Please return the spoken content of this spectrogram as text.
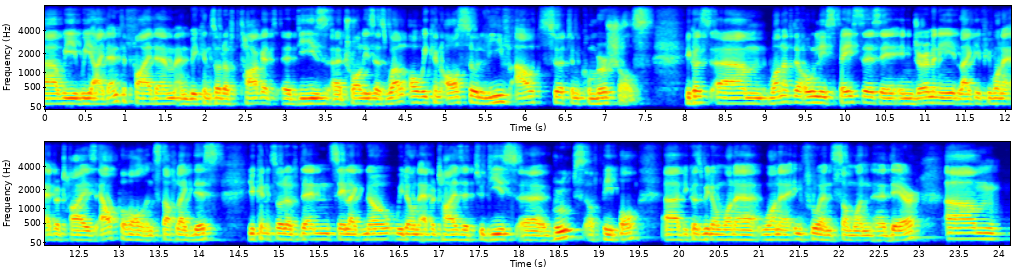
uh, we, we identify them and we can sort of target uh, these uh, trolleys as well, or we can also leave out certain commercials. Because um, one of the only spaces in, in Germany, like if you want to advertise alcohol and stuff like this, you can sort of then say like, no, we don't advertise it to these uh, groups of people uh, because we don't want to want to influence someone uh, there. Um,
